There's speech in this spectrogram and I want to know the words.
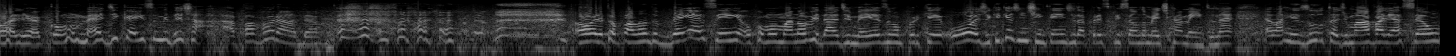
Olha, como médica, isso me deixa apavorada. Olha, eu falando bem assim, como uma novidade mesmo, porque hoje, o que, que a gente entende da prescrição do medicamento, né? Ela resulta de uma avaliação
